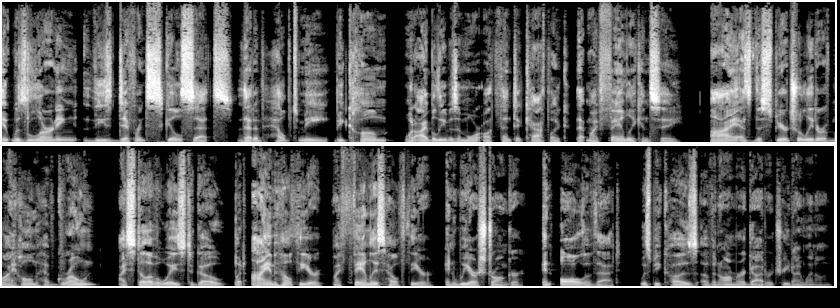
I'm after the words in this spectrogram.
It was learning these different skill sets that have helped me become what I believe is a more authentic Catholic that my family can see. I, as the spiritual leader of my home, have grown I still have a ways to go, but I am healthier, my family is healthier, and we are stronger. And all of that was because of an Armor of God retreat I went on.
